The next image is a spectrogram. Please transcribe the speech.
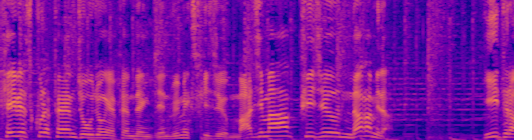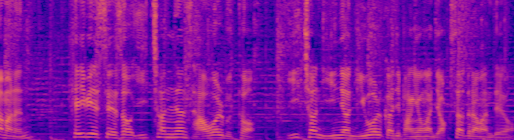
KBS 쿨 FM 조우종 FM 댕진 리믹스 퀴즈 마지막 퀴즈 나갑니다. 이 드라마는 KBS에서 2000년 4월부터 2002년 2월까지 방영한 역사 드라마인데요.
